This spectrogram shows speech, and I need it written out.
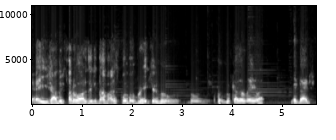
É, e já no Star Wars ele dá vários combo breaker no, no, no Kylo Ren lá. Verdade.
